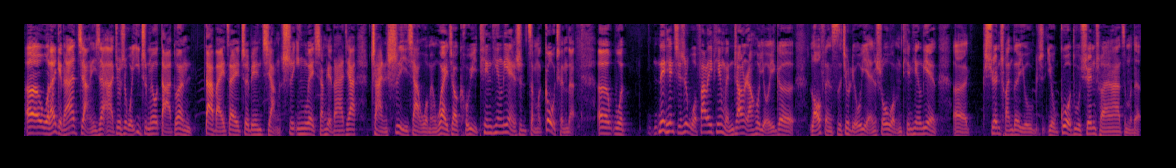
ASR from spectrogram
呃，我来给大家讲一下啊，就是我一直没有打断大白在这边讲，是因为想给大家展示一下我们外教口语天天练是怎么构成的。呃，我。 那天其实我发了一篇文章，然后有一个老粉丝就留言说我们天天练，呃，宣传的有有过度宣传啊，怎么的？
